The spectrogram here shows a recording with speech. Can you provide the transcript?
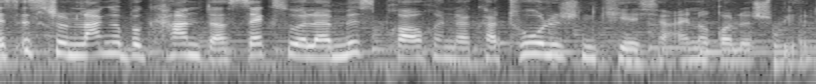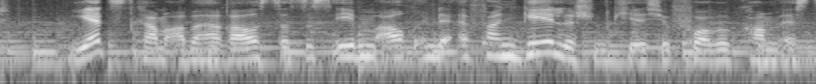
Es ist schon lange bekannt, dass sexueller Missbrauch in der katholischen Kirche eine Rolle spielt. Jetzt kam aber heraus, dass es eben auch in der evangelischen Kirche vorgekommen ist.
